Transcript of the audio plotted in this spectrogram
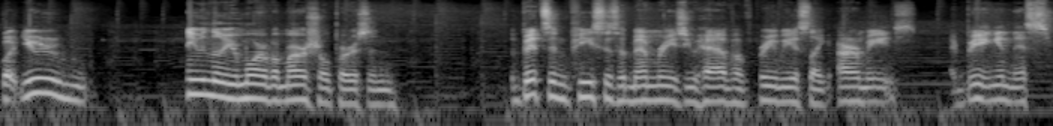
But you, even though you're more of a martial person, the bits and pieces of memories you have of previous like armies and being in this,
